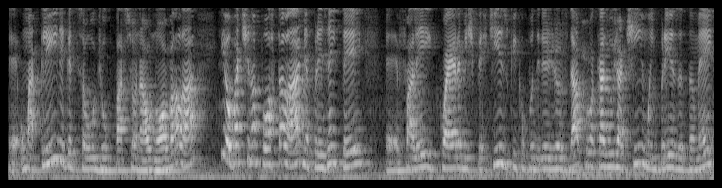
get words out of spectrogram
é, uma clínica de saúde ocupacional nova lá, e eu bati na porta lá, me apresentei, é, falei qual era a minha expertise, o que, que eu poderia ajudar. Por acaso eu já tinha uma empresa também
